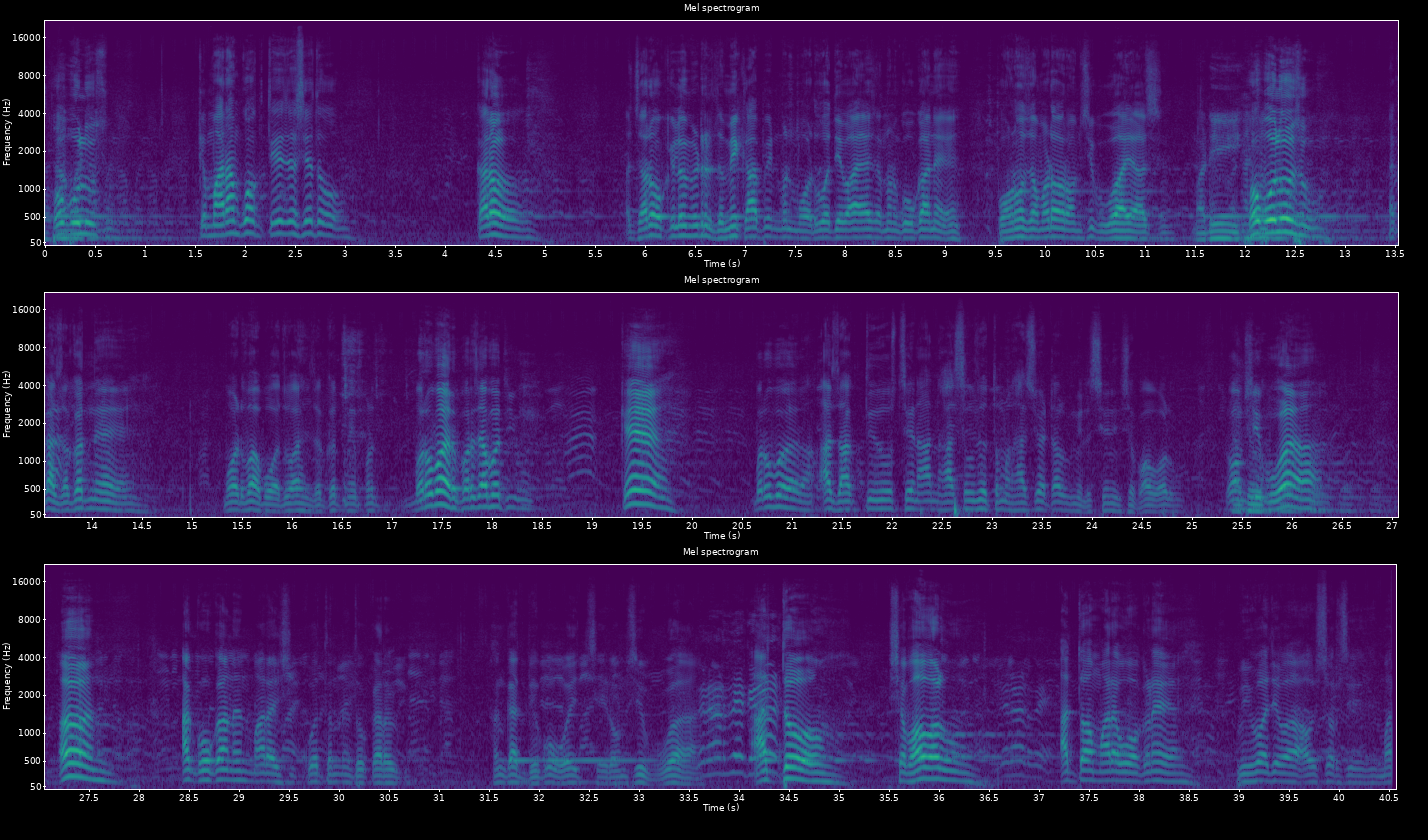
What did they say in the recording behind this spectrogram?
હું બોલું છું કે મારામ કોક તેજ હશે તો કરો. હજારો કિલોમીટર જમી કાપીને મને મોડવો દેવા આવ્યા છે મને ગોગાને ભોણો જમાડો રમસી ભૂવા આવ્યા છે. માડી હું બોલું છું. નકા જગતને મોડવા બોધવા જગતને પણ બરોબર પ્રજાપતિ કે બરોબર આ જાગતી દોસ્ત છે ને આ હાસવ જો તમને હાસ્યો હટાડું મિલશે નહીં સભા વાળું. રોમસી ભુવા. અન આ ગોકાનંદ મારા શીખવો તમને તો કારક હંગાત ભેગો હોય જ છે રોમસી ભુવા. આજ તો સભા વાળું આજ તો આ મારા ઓગણે વિવાહ જેવા અવસર છે.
